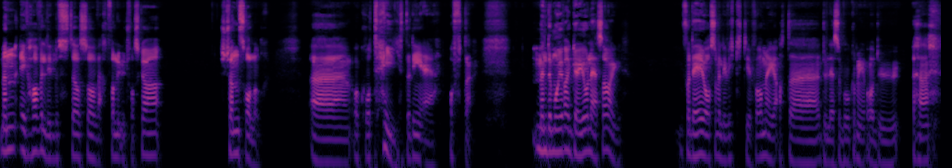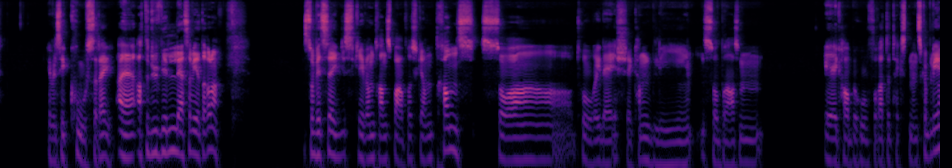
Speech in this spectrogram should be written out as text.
Men jeg har veldig lyst til å i hvert fall utforske kjønnsroller Uh, og hvor teite de er ofte. Men det må jo være gøy å lese òg. For det er jo også veldig viktig for meg at uh, du leser boka mi, og du uh, Jeg vil si koser deg. at du vil lese videre, da. Så hvis jeg skriver om trans bare for å skrive om trans, så tror jeg det ikke kan bli så bra som jeg har behov for at teksten min skal bli.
